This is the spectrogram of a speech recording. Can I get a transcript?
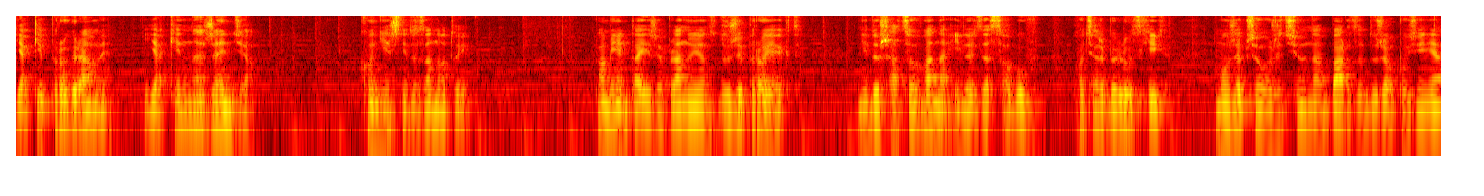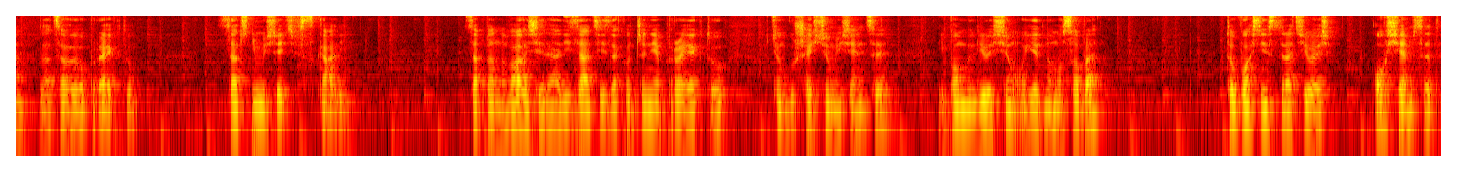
jakie programy, jakie narzędzia. Koniecznie to zanotuj. Pamiętaj, że planując duży projekt, niedoszacowana ilość zasobów, chociażby ludzkich, może przełożyć się na bardzo duże opóźnienia dla całego projektu. Zacznij myśleć w skali. Zaplanowałeś realizację i zakończenie projektu w ciągu 6 miesięcy i pomyliłeś się o jedną osobę? To właśnie straciłeś 800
